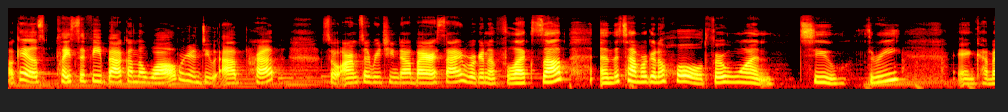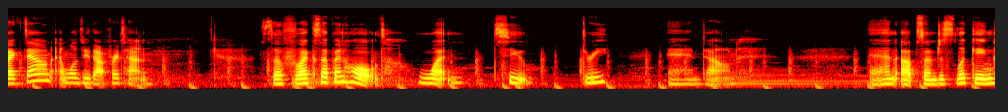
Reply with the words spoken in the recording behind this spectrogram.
Okay, let's place the feet back on the wall. We're gonna do ab prep. So arms are reaching down by our side. We're gonna flex up, and this time we're gonna hold for one, two, three, and come back down, and we'll do that for 10. So flex up and hold. One, two, three, and down. And up. So I'm just looking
